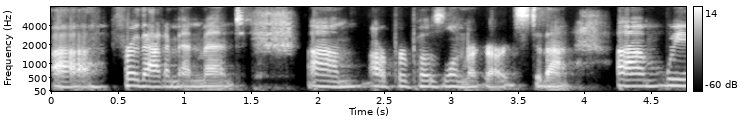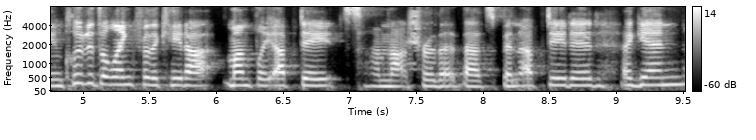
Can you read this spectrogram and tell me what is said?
uh, for that amendment, um, our proposal in regards to that. Um, we included the link for the KDOT monthly updates. I'm not sure that that's been updated again.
